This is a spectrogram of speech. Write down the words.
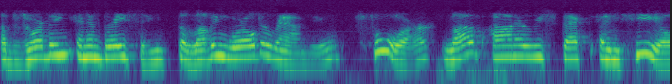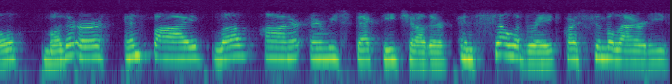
absorbing and embracing the loving world around you. Four, love, honor, respect, and heal Mother Earth. And five, love, honor, and respect each other and celebrate our similarities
